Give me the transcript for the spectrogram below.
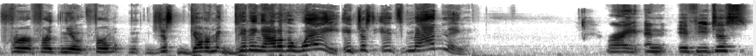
for for you know for just government getting out of the way. It just it's maddening. Right, and if you just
